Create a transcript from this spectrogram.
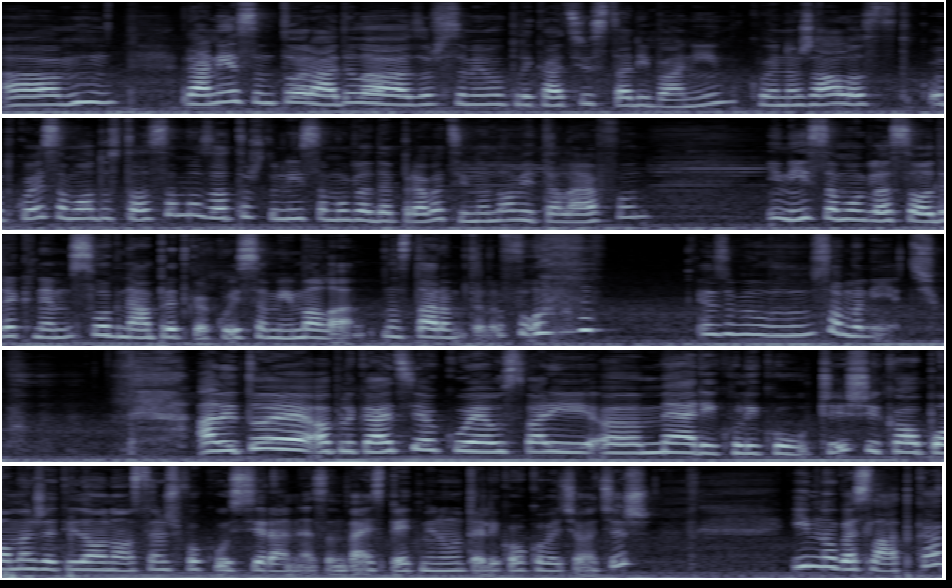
Um, ranije sam to radila zato što sam imala aplikaciju Study Bunny, koja nažalost, od koje sam odustala samo zato što nisam mogla da prebacim na novi telefon i nisam mogla da se odreknem svog napretka koji sam imala na starom telefonu. Ja sam bila samo neću. Ali to je aplikacija koja u stvari uh, meri koliko učiš i kao pomaže ti da ono ostaneš fokusiran, ne znam, 25 minuta ili koliko već hoćeš. I mnogo je slatka.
